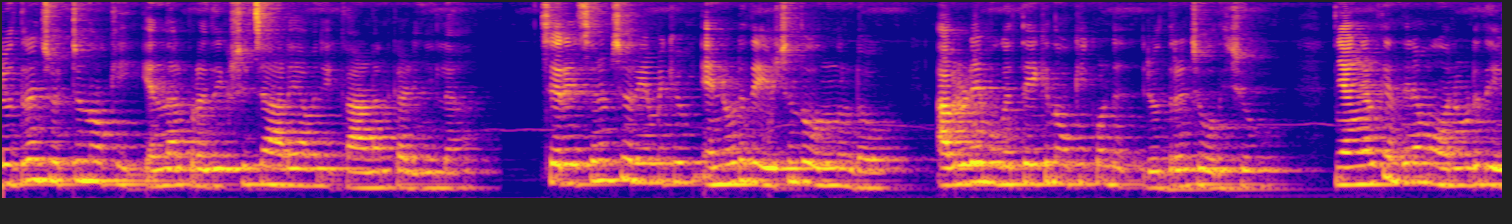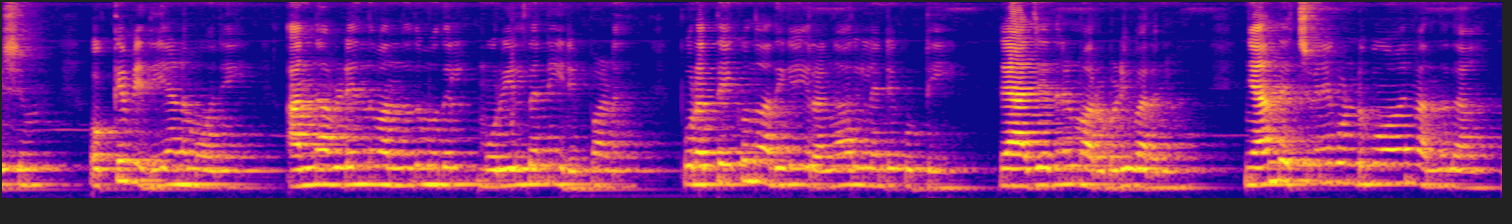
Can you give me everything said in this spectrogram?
രുദ്രൻ ചുറ്റും നോക്കി എന്നാൽ പ്രതീക്ഷിച്ച ആളെ അവനെ കാണാൻ കഴിഞ്ഞില്ല. ചെറിയച്ഛനും ചെറിയമ്മയ്ക്കും എന്നോട് ദേഷ്യം തോന്നുന്നുണ്ടോ? അവരുടെ മുഖത്തേക്ക് നോക്കിക്കൊണ്ട് രുദ്രൻ ചോദിച്ചു. ഞങ്ങൾക്ക് എന്തിനാ മോനോട് ദേഷ്യം? ഒക്കെ വിധിയാണ് മോനെ. അന്ന് അവിടെ നിന്ന് വന്നതു മുതൽ മുറിയിൽ തന്നെ ഇരിപ്പാണ്. പുറത്തേക്കൊന്നും അധികം ഇറങ്ങാറില്ല എന്റെ കുട്ടി. രാജേന്ദ്രൻ മറുപടി പറഞ്ഞു. ഞാൻ ദച്ചുവിനെ കൊണ്ടുപോകാൻ വന്നതാ.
